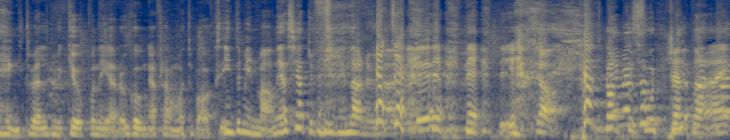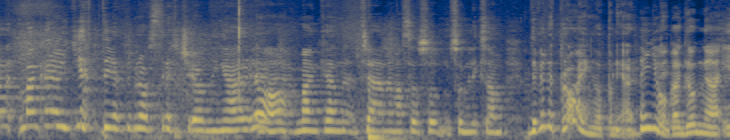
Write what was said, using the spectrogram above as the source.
hängt väldigt mycket upp och ner och gungat fram och tillbaks. Inte min man. Jag ser att du flinar nu här. Det- Nej, det, Ja. Jag ska inte så- fortsätta. Man, man, man kan göra jätte, jättebra stretchövningar. Ja. Eh, Man kan träna en massa som, som liksom... Det är väldigt bra att hänga upp och ner. En yogagunga i,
